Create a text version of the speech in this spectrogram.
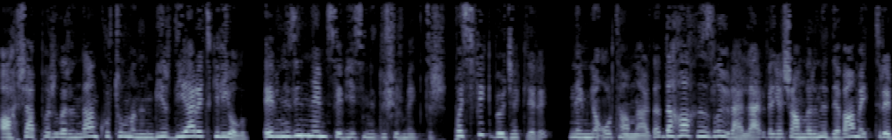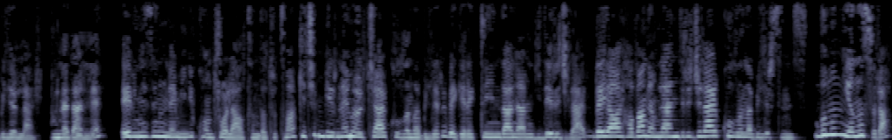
Ahşap arılarından kurtulmanın bir diğer etkili yolu, evinizin nem seviyesini düşürmektir. Pasifik böcekleri, nemli ortamlarda daha hızlı ürerler ve yaşamlarını devam ettirebilirler. Bu nedenle, evinizin nemini kontrol altında tutmak için bir nem ölçer kullanabilir ve gerektiğinde nem gidericiler veya hava nemlendiriciler kullanabilirsiniz. Bunun yanı sıra,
